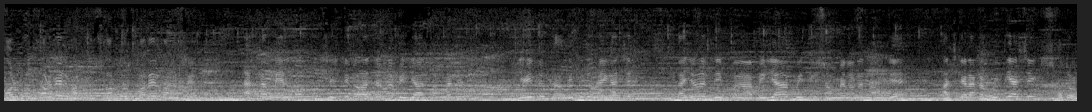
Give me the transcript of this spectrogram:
সর্বধর্মের মানুষ সর্বস্তরের মানুষের একটা মেলবন্ধন সৃষ্টি করার জন্য বিজয়া সম্মেলন যেহেতু কালীপুজো হয়ে গেছে, তাই জন্য বিজয়া প্রীতি সম্মেলনের নাম দিয়ে আজকের একটা ঐতিহাসিক সদন,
